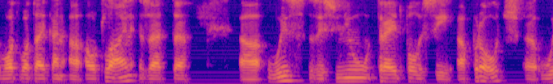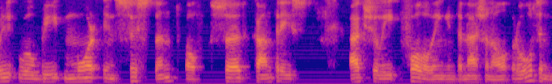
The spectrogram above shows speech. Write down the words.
what what I can outline is that with this new trade policy approach, we will be more insistent of third countries actually following international rules. In,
